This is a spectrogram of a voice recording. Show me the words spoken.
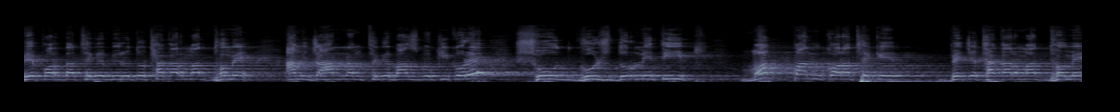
বেপর্দা থেকে বিরত থাকার মাধ্যমে আমি জাহান্নাম থেকে বাঁচব কি করে? সুদ, ঘুষ, দুর্নীতি, মদ পান করা থেকে বেঁচে থাকার মাধ্যমে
